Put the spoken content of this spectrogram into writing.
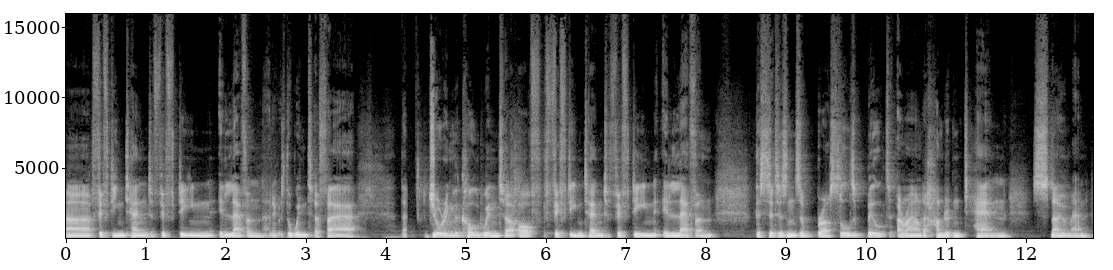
uh, 1510 to 1511, and it was the Winter Fair. During the cold winter of 1510 to 1511, the citizens of Brussels built around 110 snowmen.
